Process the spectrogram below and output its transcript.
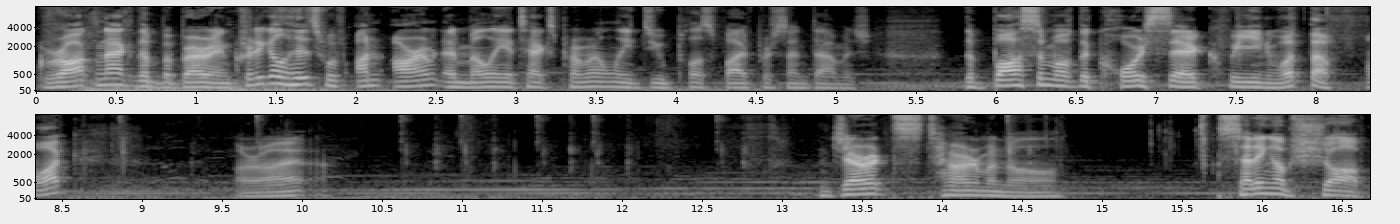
Grognak the Barbarian. Critical hits with unarmed and melee attacks permanently do plus 5% damage. The bosom of the Corsair Queen. What the fuck? Alright. Jared's terminal. Setting up shop.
